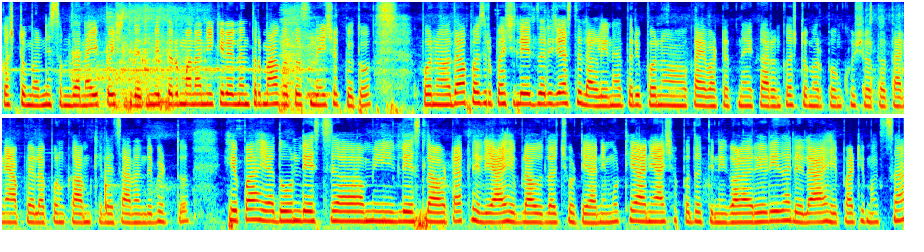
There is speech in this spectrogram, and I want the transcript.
कस्टमरने समजा नाही पैसे दिलेत मी तर मनाने केल्यानंतर मागतच नाही शक्यतो. पण दहा पाच रुपयाची लेस जरी जास्त लागली ना तरी पण काय वाटत नाही. कारण कस्टमर पण खुश होतात आणि आपल्याला पण काम केल्याचा आनंद भेटतो. हे पहा या दोन लेसचा मी लेसला टाकलेली आहे. ब्लाऊजला छोटे आणि मोठे आणि अशा पद्धतीने गळा रेडी झालेला आहे पाठीमागचा.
